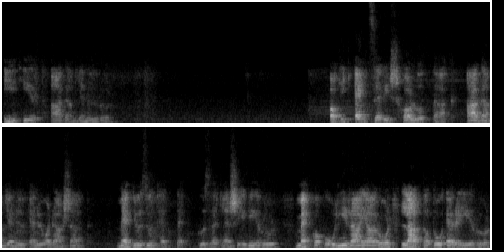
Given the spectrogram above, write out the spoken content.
így írt Ádám Jenőről. Akik egyszer is hallották Ádám Jenő előadását, meggyőződhettek közvetlenségéről, megkapó lírájáról, láttató erejéről,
